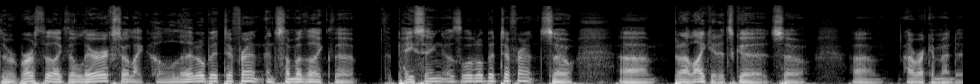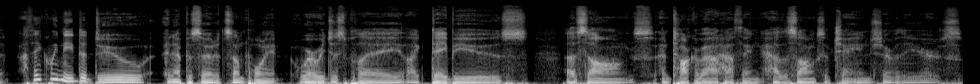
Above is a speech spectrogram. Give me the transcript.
the Rebirtha like the lyrics are like a little bit different, and some of the, like the the pacing is a little bit different. So, um, but I like it. It's good. So um, I recommend it. I think we need to do an episode at some point where we just play like debuts of songs and talk about how thing how the songs have changed over the years.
